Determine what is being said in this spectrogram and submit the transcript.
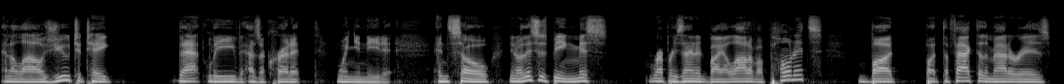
and allows you to take that leave as a credit when you need it. And so, you know, this is being misrepresented by a lot of opponents, but but the fact of the matter is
